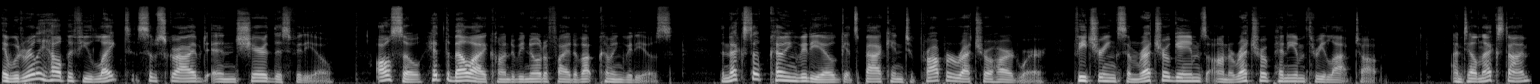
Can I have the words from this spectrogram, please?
It would really help if you liked, subscribed, and shared this video. Also, hit the bell icon to be notified of upcoming videos. The next upcoming video gets back into proper retro hardware, featuring some retro games on a Retro Pentium 3 laptop. Until next time.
